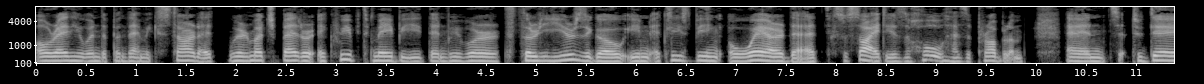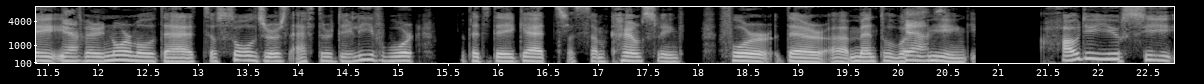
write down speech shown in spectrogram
already when the pandemic started. We're much better equipped maybe than we were 30 years ago in at least being aware that society as a whole has a problem. And today yeah. it's very normal that soldiers, after they leave war, that they get some counseling for their uh, mental well-being. Yes. How do you see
